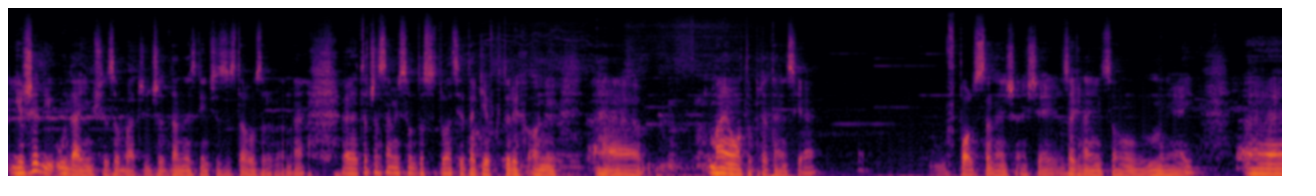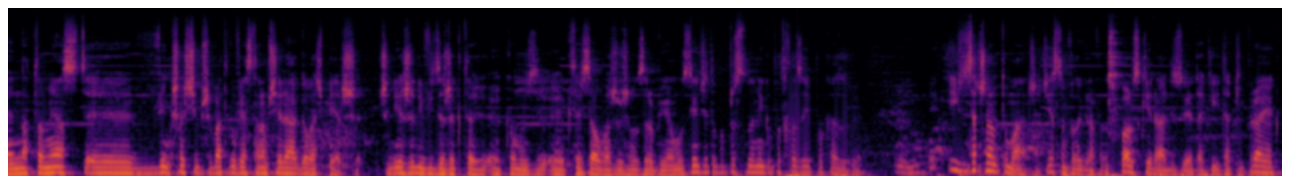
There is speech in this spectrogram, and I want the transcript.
jeżeli uda im się zobaczyć, że dane zdjęcie zostało zrobione, to czasami są to sytuacje takie, w których oni e, mają o to pretensje, w Polsce najczęściej, za granicą mniej. E, natomiast e, w większości przypadków ja staram się reagować pierwszy. Czyli jeżeli widzę, że ktoś, komuś, e, ktoś zauważył, że zrobiłem mu zdjęcie, to po prostu do niego podchodzę i pokazuję. I zaczynam tłumaczyć. Jestem fotografem z Polski, realizuję taki i taki projekt.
